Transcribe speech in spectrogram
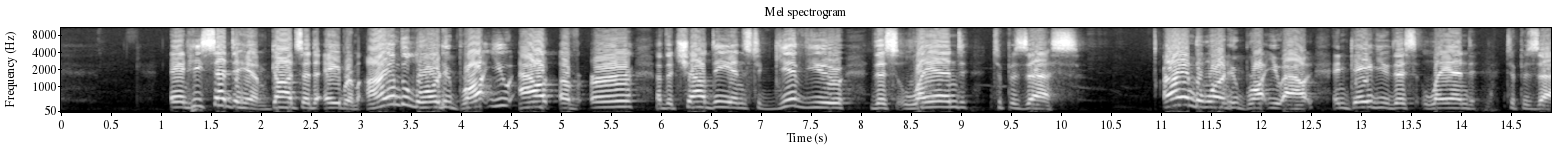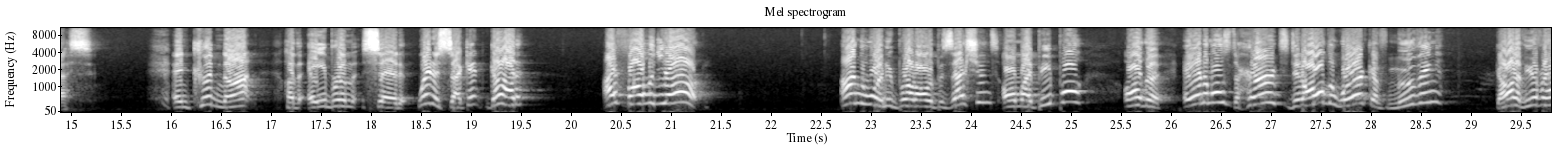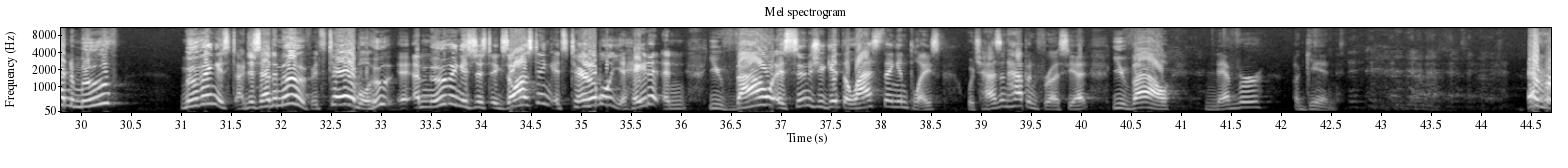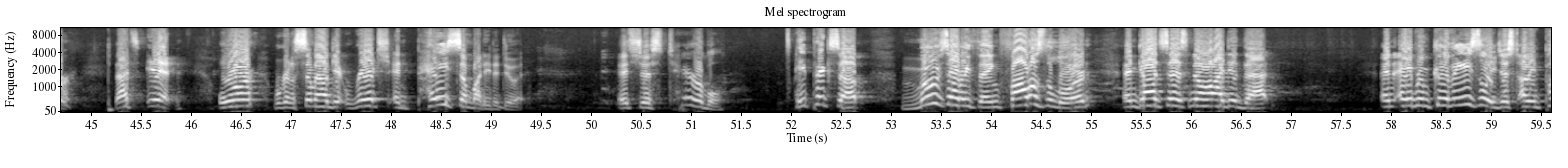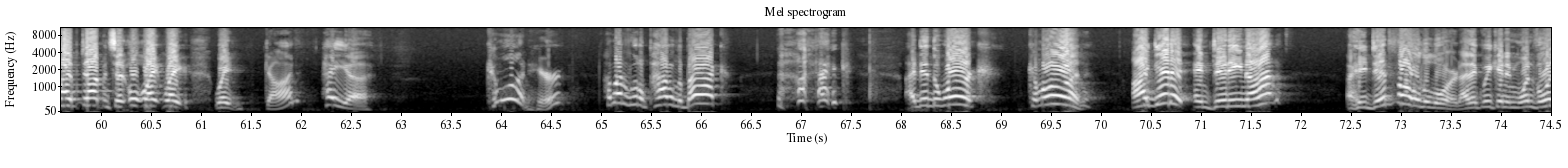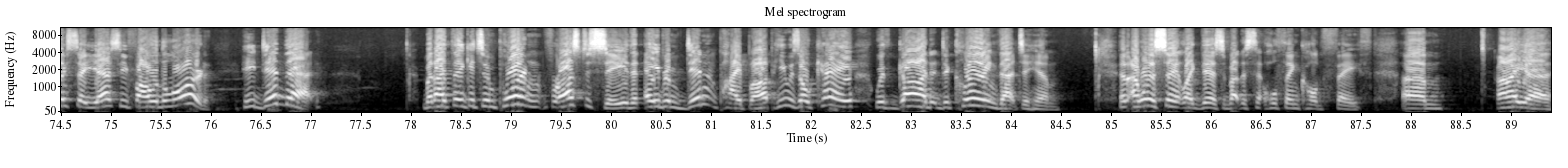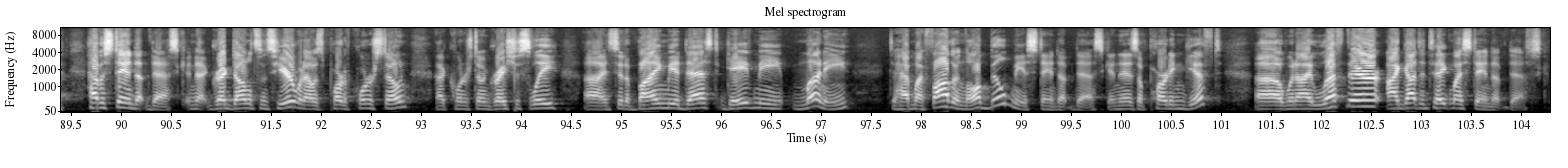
And he said to him, God said to Abram, I am the Lord who brought you out of Ur of the Chaldeans to give you this land to possess. I am the one who brought you out and gave you this land to possess. And could not have Abram said, Wait a second, God, I followed you out. I'm the one who brought all the possessions, all my people, all the animals, the herds, did all the work of moving. God, have you ever had to move? Moving is, I just had to move. It's terrible. Who, uh, moving is just exhausting. It's terrible. You hate it. And you vow as soon as you get the last thing in place, which hasn't happened for us yet, you vow never again. Ever. That's it or we're going to somehow get rich and pay somebody to do it. It's just terrible. He picks up, moves everything, follows the Lord, and God says, No, I did that. And Abram could have easily just, I mean, piped up and said, Oh, wait, wait, wait, God? Hey, uh, come on here. How about a little pat on the back? like, I did the work. Come on. I did it. And did he not? He did follow the Lord. I think we can, in one voice, say, Yes, he followed the Lord. He did that. But I think it's important for us to see that Abram didn't pipe up. He was okay with God declaring that to him. And I want to say it like this about this whole thing called faith. Um, I uh, have a stand up desk, and Greg Donaldson's here when I was part of Cornerstone. Uh, Cornerstone graciously, uh, instead of buying me a desk, gave me money to have my father in law build me a stand up desk. And as a parting gift, uh, when I left there, I got to take my stand up desk.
